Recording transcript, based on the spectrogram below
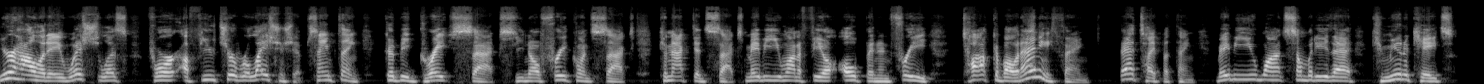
your holiday wish list for a future relationship. Same thing. Could be great sex, you know, frequent sex, connected sex. Maybe you want to feel open and free, talk about anything, that type of thing. Maybe you want somebody that communicates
